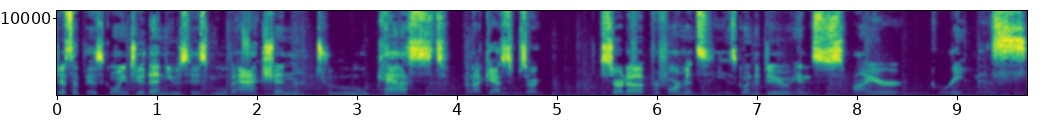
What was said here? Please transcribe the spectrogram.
Jessup is going to then use his move action to cast, or not cast, I'm sorry, start a performance. He is going to do Inspire Greatness.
